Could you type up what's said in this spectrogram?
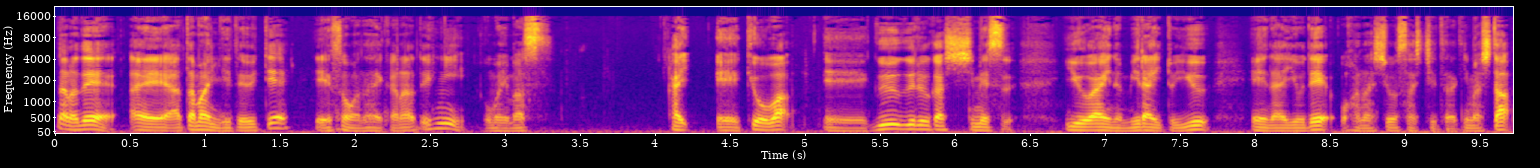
なので、えー、頭に入れておいて、えー、損はないかなというふうに思います。はい、えー、今日は、えー、Google が示す UI の未来という、えー、内容でお話をさせていただきました。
